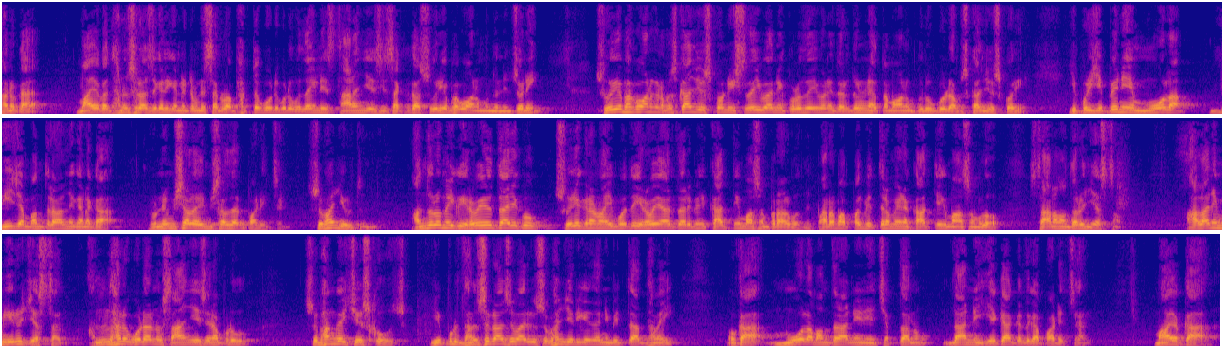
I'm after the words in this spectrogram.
కనుక మా యొక్క ధనుసు రాశి కలిగినటువంటి సర్వభక్తకోటి కూడా ఉదయం స్నానం చేసి చక్కగా సూర్యభగవాన్ ముందు నించొని సూర్యభగవానికి నమస్కారం చేసుకొని ఇష్టదైవాన్ని కులదైవాన్ని తల్లిదండ్రులని అత్తమాను గురువు కూడా నమస్కారం చేసుకొని ఇప్పుడు చెప్పే నీ మూల బీజ మంత్రాలని కనుక రెండు నిమిషాలు ఐదు నిమిషాల దాకా పాటించండి. శుభం జరుగుతుంది. అందులో మీకు ఇరవై ఐదు తారీఖు సూర్యగ్రహణం అయిపోతే ఇరవై ఆరు తారీఖు కార్తీక మాసం ప్రారంభమవుతుంది. పరమ పవిత్రమైన కార్తీక మాసంలో స్నానం అందరం చేస్తాం. అలానే మీరు చేస్తారు. అందరూ కూడా నువ్వు స్నానం చేసినప్పుడు శుభంగా చేసుకోవచ్చు. ఎప్పుడు ధనుసు రాశి వారికి శుభం జరిగేదని నిమిత్తార్థమై ఒక మూల మంత్రాన్ని నేను చెప్తాను. దాన్ని ఏకాగ్రతగా పాటించాలి. మా యొక్క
